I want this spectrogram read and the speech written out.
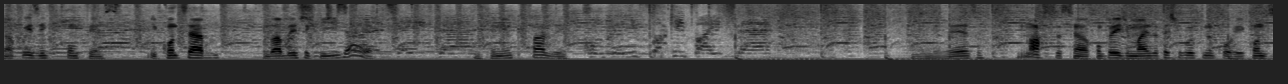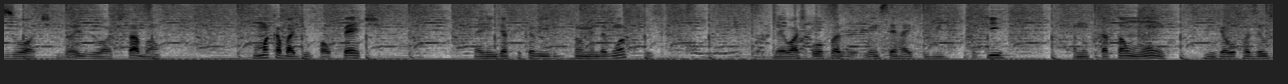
É uma coisinha que compensa. E quando você abre, quando abre isso aqui, já é. Não tem nem o que fazer. Beleza. Nossa senhora, comprei demais, até chegou aqui no correio. Quantos watts? 2 watts, tá bom. Vamos acabar de upar o pet. A gente já fica vivo pelo menos alguma coisa. Daí eu acho que vou fazer. Vou encerrar esse vídeo por aqui. Pra não ficar tão longo. E já vou fazer os,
